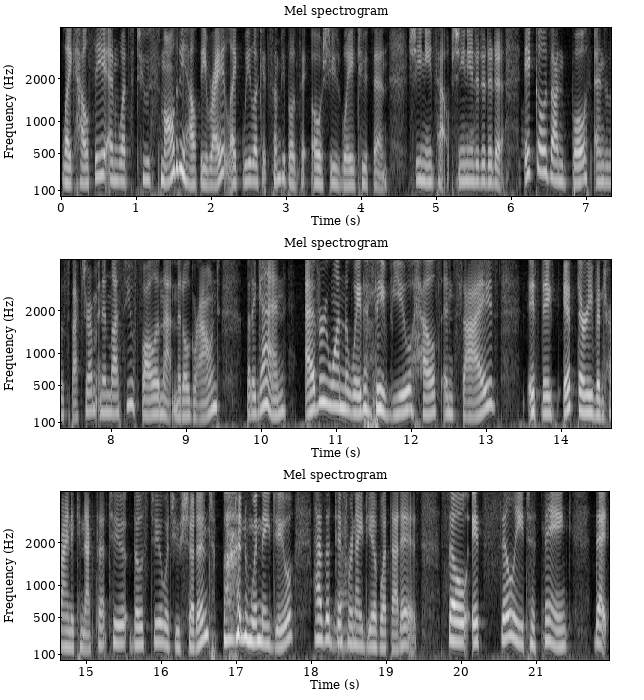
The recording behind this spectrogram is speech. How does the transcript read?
like healthy and what's too small to be healthy, right? Like we look at some people and say, "Oh, she's way too thin. She needs help. She needed it." It goes on both ends of the spectrum, and unless you fall in that middle ground, but again, everyone the way that they view health and size if they if they're even trying to connect that to those two which you shouldn't but when they do has a yeah. different idea of what that is so it's silly to think that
